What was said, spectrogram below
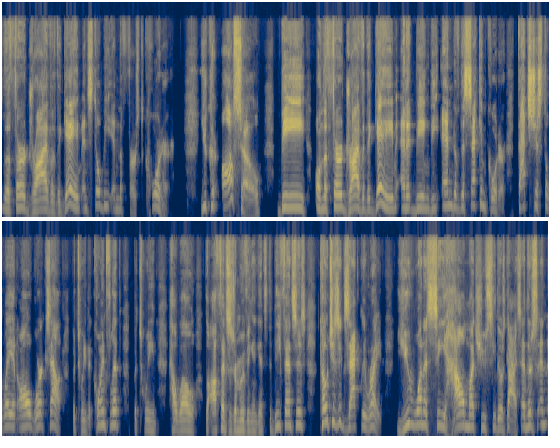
the third drive of the game and still be in the first quarter you could also be on the third drive of the game and it being the end of the second quarter. That's just the way it all works out between the coin flip, between how well the offenses are moving against the defenses. Coach is exactly right. You want to see how much you see those guys. And there's and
